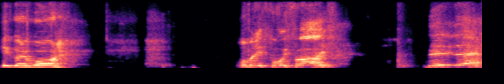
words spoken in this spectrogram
Keep going, one. One minute 45. Nearly there.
